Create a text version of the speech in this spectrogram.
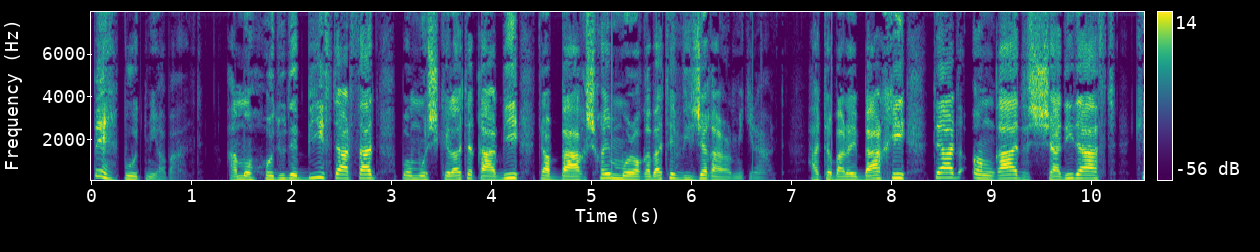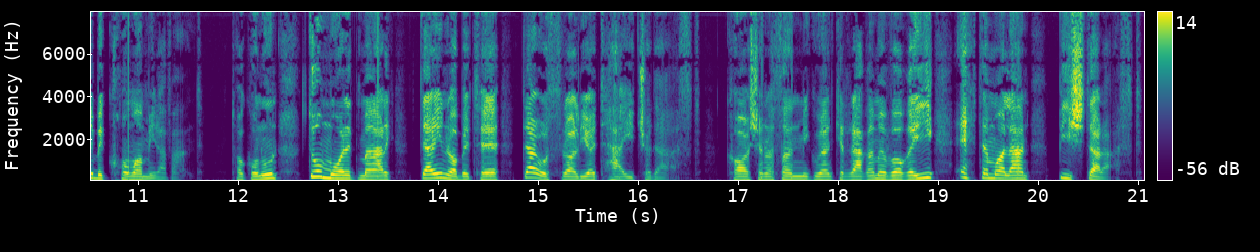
بهبود می‌یابند. اما حدود 20 درصد با مشکلات قلبی در بخش های مراقبت ویژه قرار می گیرند. حتی برای برخی درد آنقدر شدید است که به کما می روند. تا کنون دو مورد مرگ در این رابطه در استرالیا تایید شده است. کارشناسان می‌گویند که رقم واقعی احتمالاً بیشتر است.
